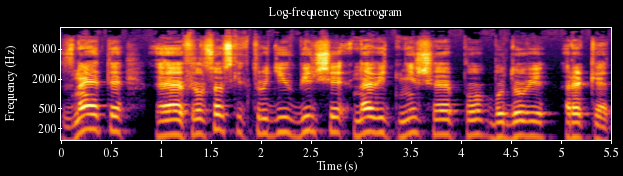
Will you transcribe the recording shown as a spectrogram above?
знаєте, філософських трудів більше навіть, ніж по будові ракет.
